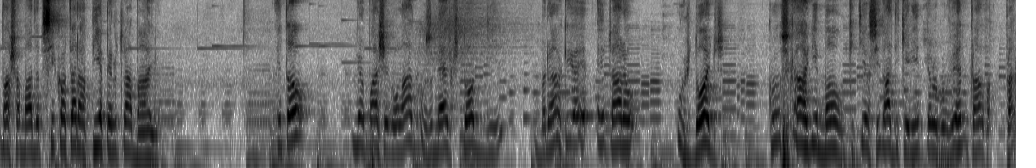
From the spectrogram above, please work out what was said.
da chamada psicoterapia pelo trabalho. Então, meu pai chegou lá, os médicos todos de branco, e entraram os doidos com os carros de mão que tinham sido adquiridos pelo governo para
